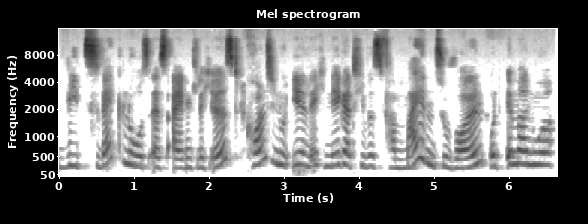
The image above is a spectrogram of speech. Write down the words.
wie zwecklos es eigentlich ist, kontinuierlich Negatives vermeiden zu wollen und immer nur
